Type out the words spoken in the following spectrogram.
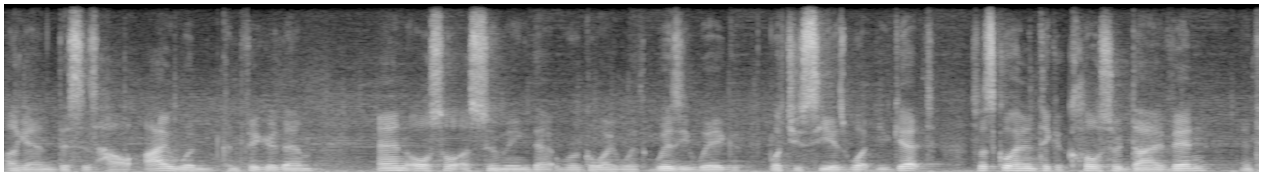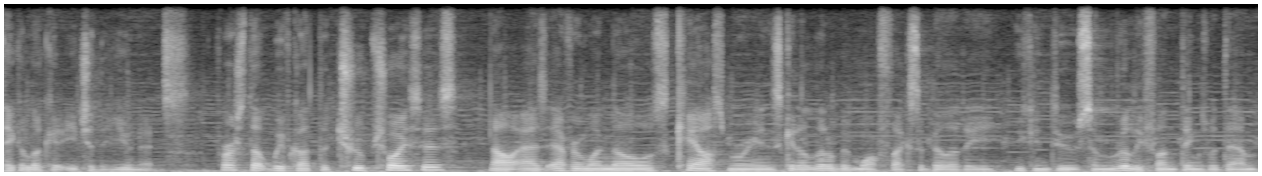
Again, this is how I would configure them and also assuming that we're going with WYSIWYG, what you see is what you get. So let's go ahead and take a closer dive in and take a look at each of the units. First up, we've got the troop choices. Now, as everyone knows, Chaos Marines get a little bit more flexibility. You can do some really fun things with them.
